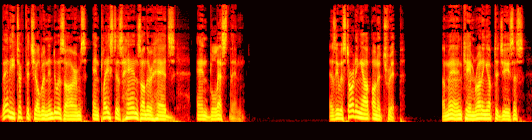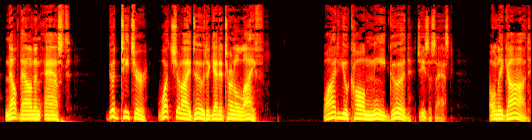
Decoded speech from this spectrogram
Then he took the children into his arms and placed his hands on their heads and blessed them. As he was starting out on a trip, a man came running up to Jesus, knelt down, and asked, Good teacher, what should I do to get eternal life? Why do you call me good? Jesus asked. Only God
